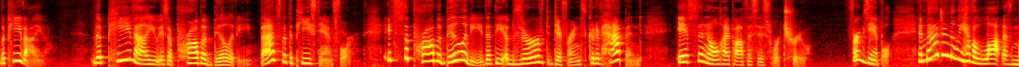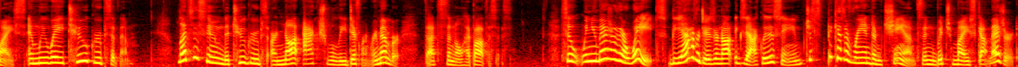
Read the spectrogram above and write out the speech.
the p-value. The p-value is a probability. That's what the p stands for. It's the probability that the observed difference could have happened if the null hypothesis were true. For example, imagine that we have a lot of mice and we weigh two groups of them. Let's assume the two groups are not actually different. Remember, that's the null hypothesis. So when you measure their weights, the averages are not exactly the same just because of random chance in which mice got measured.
